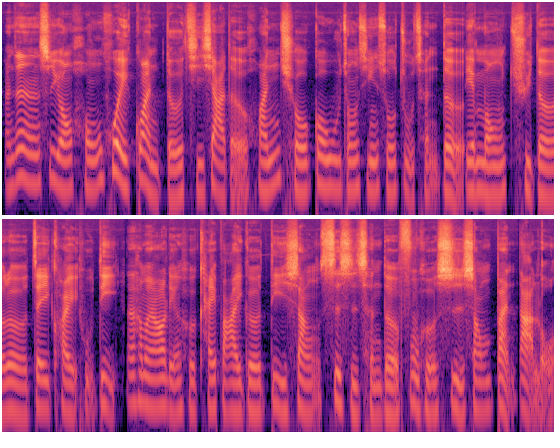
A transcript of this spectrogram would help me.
反正是由红会冠德旗下的环球购物中心所组成的联盟取得了这一块土地，那他们要联合开发一个地上四十层的复合式商办大楼，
